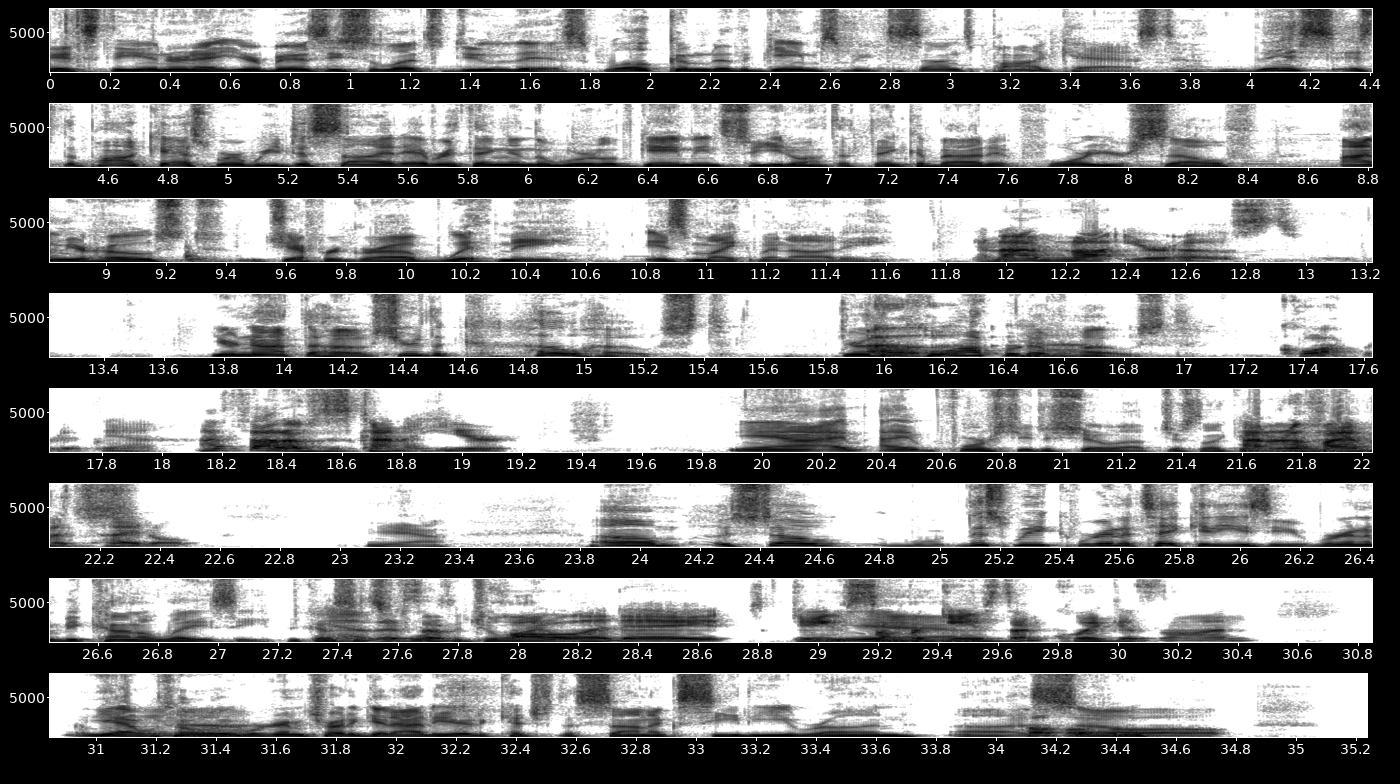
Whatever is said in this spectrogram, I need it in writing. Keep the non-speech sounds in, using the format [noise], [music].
It's the internet. You're busy, so let's do this. Welcome to the GamesBeat Decides podcast. This is the podcast where we decide everything in the world of gaming so you don't have to think about it for yourself. I'm your host, Jeffrey Grubb. With me is Mike Minotti. And I'm not your host. You're not the host. You're the co host. You're the oh, cooperative yeah. host. Cooperative, yeah. I thought I was just kind of here. Yeah, I, I, forced you to show up just like I don't know if I have a title. Yeah. Um, so this week we're gonna take it easy. We're gonna be kind of lazy because yeah, it's Fourth of July holiday. Game yeah. summer games done quick is on. Yeah, well, totally. We're gonna try to get out of here to catch the Sonic CD run. Uh, oh. So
